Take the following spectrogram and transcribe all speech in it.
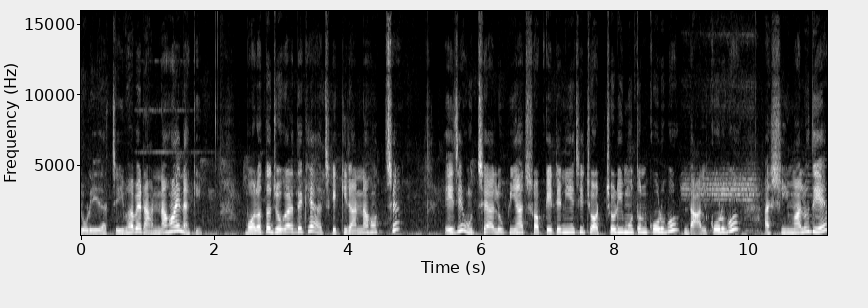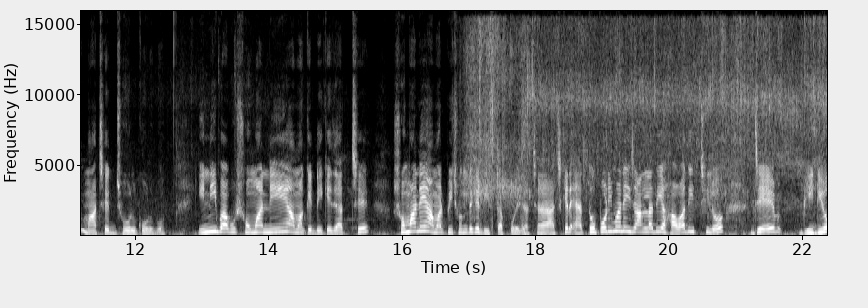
জড়িয়ে যাচ্ছে। এইভাবে রান্না হয় নাকি? বলো তো জোগাড় দেখে আজকে কি রান্না হচ্ছে? এই যে উচ্ছে, আলু, পেঁয়াজ সব কেটে নিয়েছি, চচ্চড়ি মতন করব, ডাল করব আর শিম আলু দিয়ে মাছের ঝোল করব। ইনি বাবু সমানে আমাকে ডেকে যাচ্ছে, সমানে আমার পিছন থেকে ডিস্টার্ব করে যাচ্ছে। আর আজকের এত পরিমাণ এই জানলা দিয়ে হাওয়া দিচ্ছিল যে ভিডিও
